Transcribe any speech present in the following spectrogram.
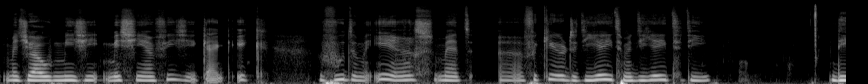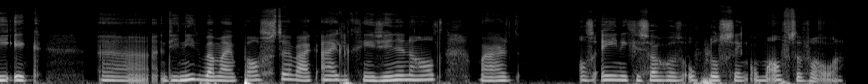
met jouw missie, missie en visie. Kijk, ik voedde me eerst met uh, verkeerde diëten, met diëten die, die ik uh, die niet bij mij paste, waar ik eigenlijk geen zin in had, maar als enige zag als oplossing om af te vallen.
